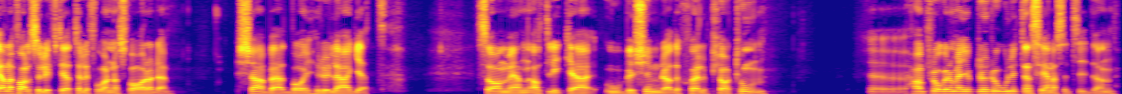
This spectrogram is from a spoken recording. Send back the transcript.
I alla fall så lyfte jag telefonen och svarade. Tja bad boy, hur är läget? sa han med en allt lika obekymrad och självklar ton. Uh, han frågade om jag gjort något roligt den senaste tiden.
